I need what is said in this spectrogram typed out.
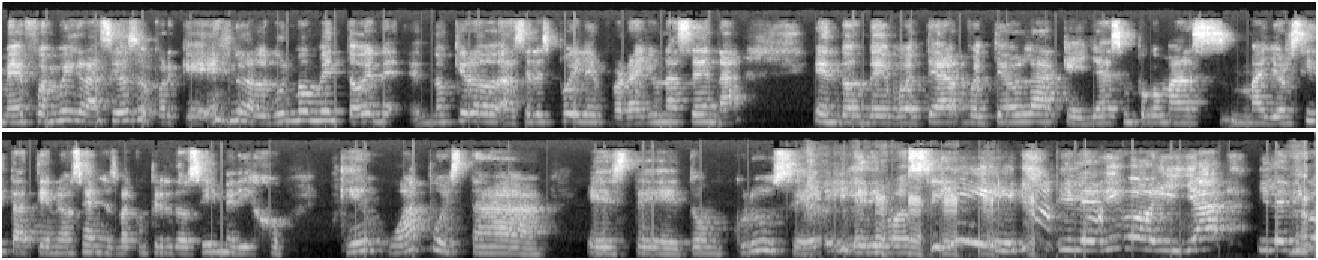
me, fue muy gracioso porque en algún momento, no quiero hacer spoiler, pero hay una escena en donde voltea, volteó la que ya es un poco más mayorcita, tiene 11 años, va a cumplir 12, y me dijo, qué guapo está este Tom Cruise, ¿eh? Y le digo, sí, y le digo, y ya, y le digo,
